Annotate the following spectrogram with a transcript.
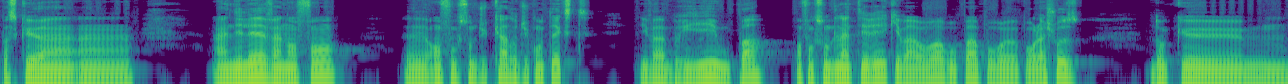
Parce que un un, un élève, un enfant euh, en fonction du cadre, du contexte, il va briller ou pas en fonction de l'intérêt qu'il va avoir ou pas pour euh, pour la chose. Donc euh,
